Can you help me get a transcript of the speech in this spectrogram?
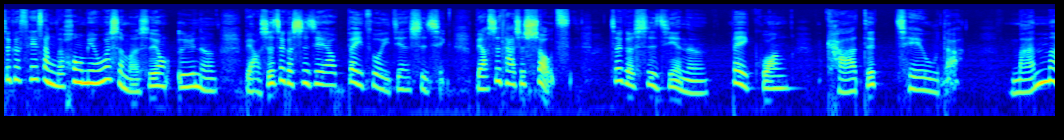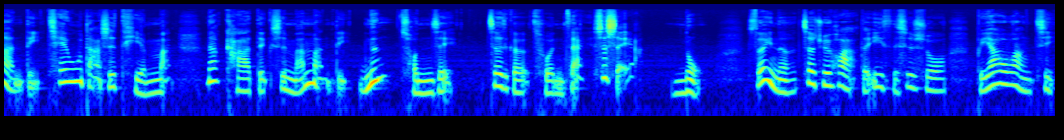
这个 season 的后面为什么是用 u 呢？表示这个世界要被做一件事情，表示它是受词。这个世界呢，被光卡的切乌达，满满的切乌达是填满，那卡的是满满的，能存在。这个存在是谁啊？No，所以呢，这句话的意思是说，不要忘记，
